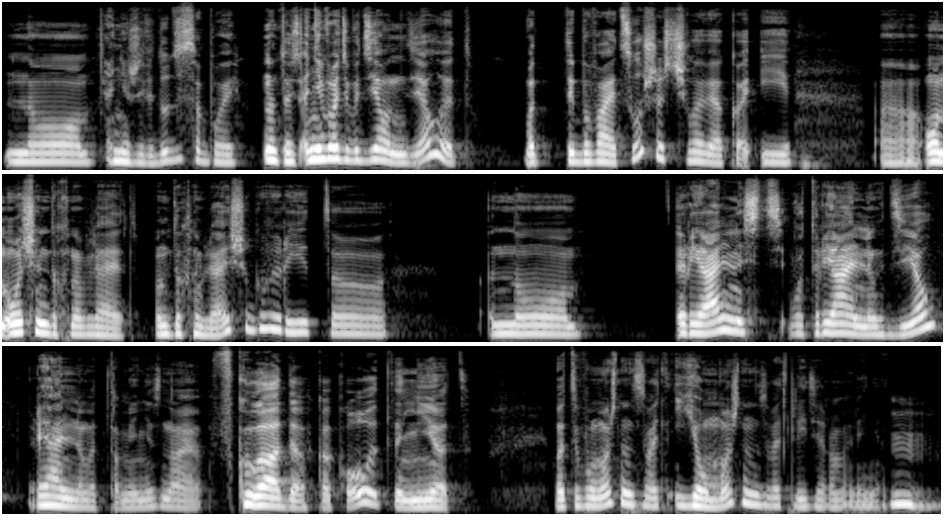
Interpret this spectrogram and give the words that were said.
но они же ведут за собой. Ну, то есть они вроде бы дела не делают. Вот ты, бывает, слушаешь человека, и э, он очень вдохновляет. Он вдохновляюще говорит, э, но реальность, вот реальных дел, реального там, я не знаю, вклада какого-то нет. Вот его можно называть, ее можно называть лидером или нет? М,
